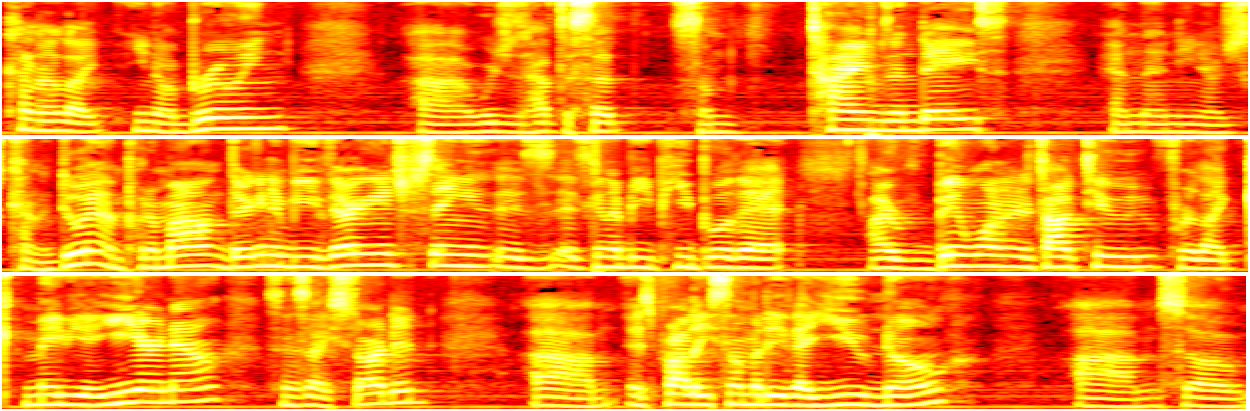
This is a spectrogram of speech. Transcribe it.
kind of like you know brewing. Uh, we just have to set some times and days, and then you know just kind of do it and put them out. They're gonna be very interesting. It's, it's gonna be people that I've been wanting to talk to for like maybe a year now since I started. Um, it's probably somebody that you know. Um, so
